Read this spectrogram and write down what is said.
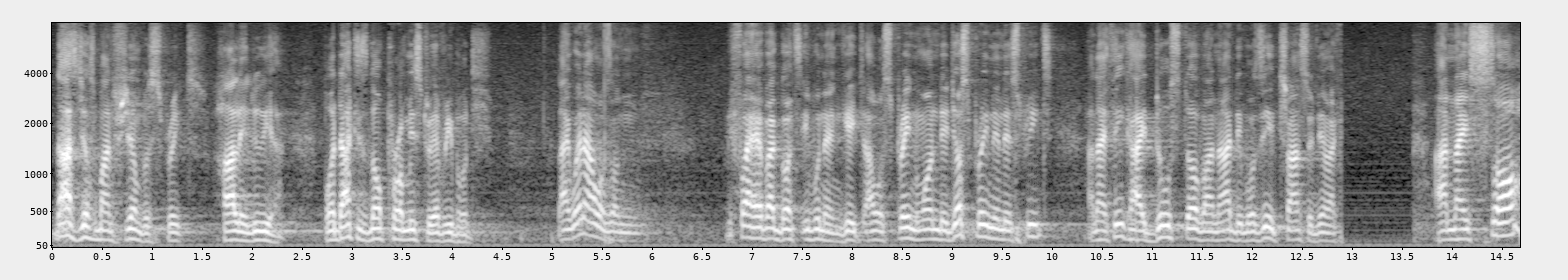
that's just manifestation of the Spirit. Hallelujah. But that is not promised to everybody. Like when I was on, before I ever got even engaged, I was praying one day, just praying in the street, and I think I dozed off and had, was a trance and I saw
